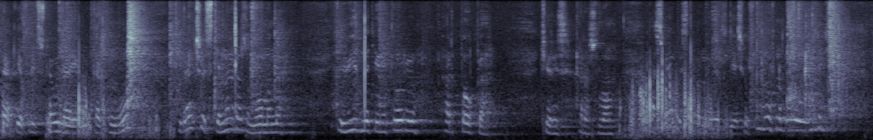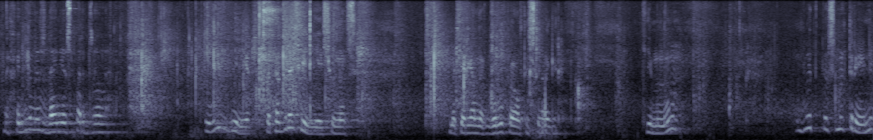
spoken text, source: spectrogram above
Так, я представляю вот окно. Дальше стена разломана. И видно территорию артполка через разлом. А с левой стороны, вот здесь, уже можно было увидеть, находилось здание спортзала. И нет, фотографии есть у нас в материалах группы «Алтыслагер». Темно. Вот посмотрели.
